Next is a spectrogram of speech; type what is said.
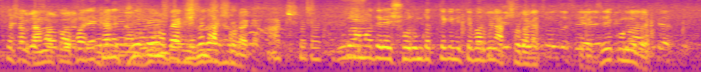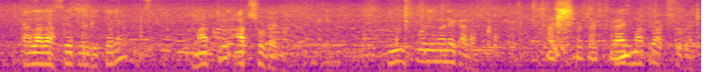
স্পেশাল ধামাকা অফার এখানে যে কোনো ব্যাগ নেবেন আটশো টাকা। আটশো টাকা। পুরো আমাদের এই শোরুমটার থেকে নিতে পারবেন আটশো টাকা যে কোনো ব্যাগ কালার আছে এটার ভিতরে। মাত্র আটশো টাকা। হিউজ পরিমাণে কালার আটশো টাকা। প্রাইস মাত্র আটশো টাকা।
